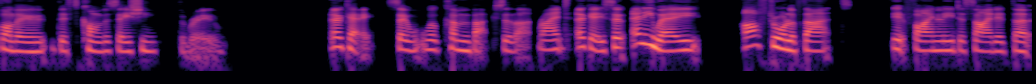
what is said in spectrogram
follow this conversation through. Okay. So we'll come back to that, right? Okay. So anyway, after all of that, it finally decided that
